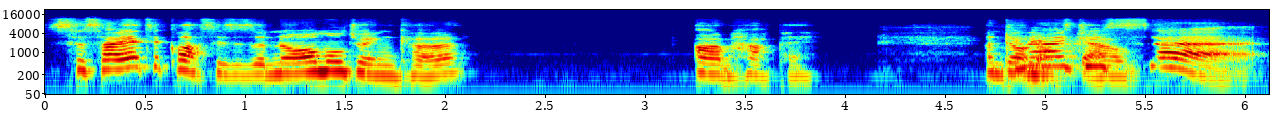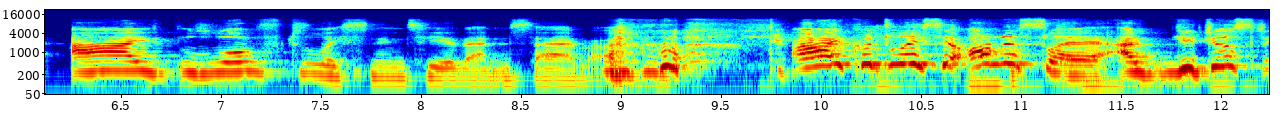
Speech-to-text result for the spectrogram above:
society classes as a normal drinker aren't happy and Can I just say, I loved listening to you then, Sarah. Mm-hmm. I could listen honestly. I, you just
